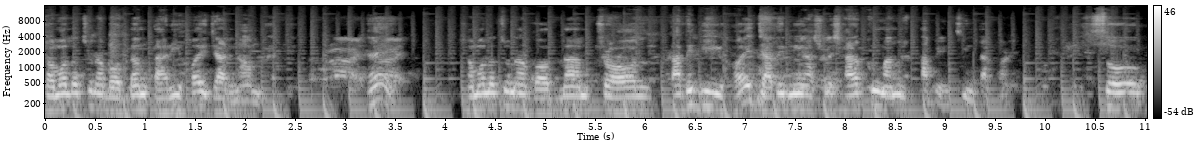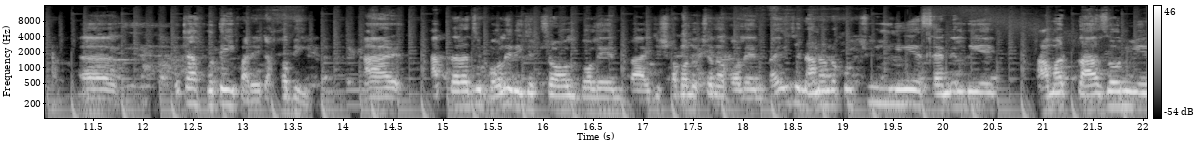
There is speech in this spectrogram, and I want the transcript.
সমালোচনা বদনাম তারই হয় যার নাম। থাকে হ্যাঁ? সমালোচনা বদনাম ট্রল তাদের দিয়ে হয় যাদের নিয়ে আসলে সারাক্ষণ মানুষ ভাবে চিন্তা করে। সো এটা হতেই পারে এটা হবেই। আর আপনারা যে বলেন এই যে ট্রল বলেন বা এই যে সমালোচনা বলেন বা এই যে নানান রকম চুল নিয়ে স্যান্ডেল নিয়ে আমার প্লাজো নিয়ে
